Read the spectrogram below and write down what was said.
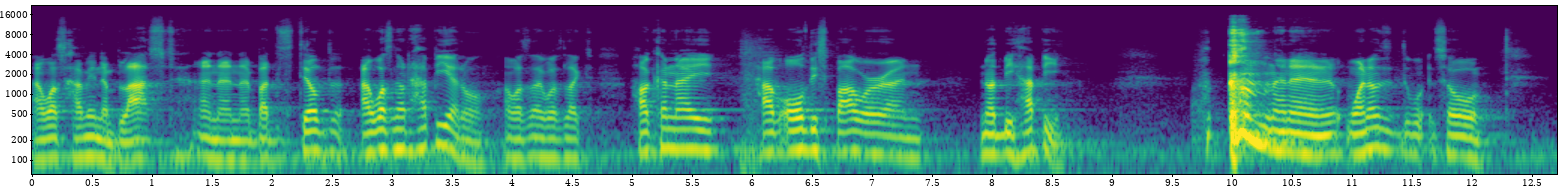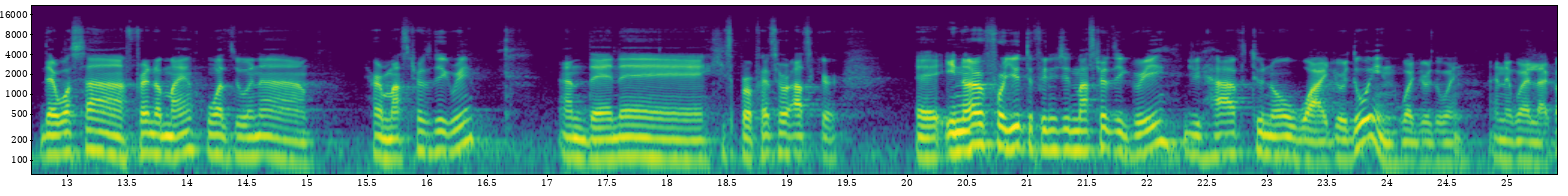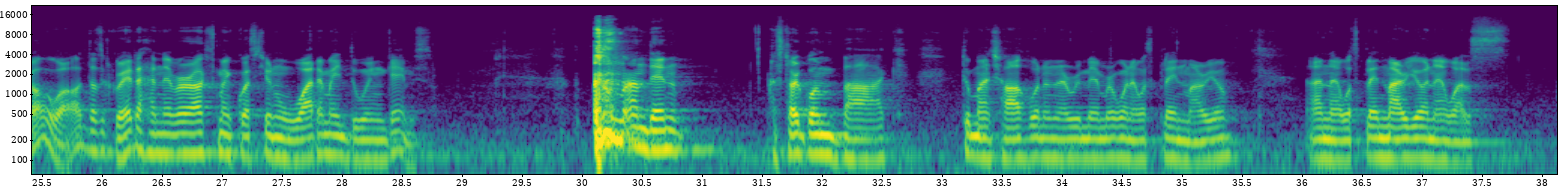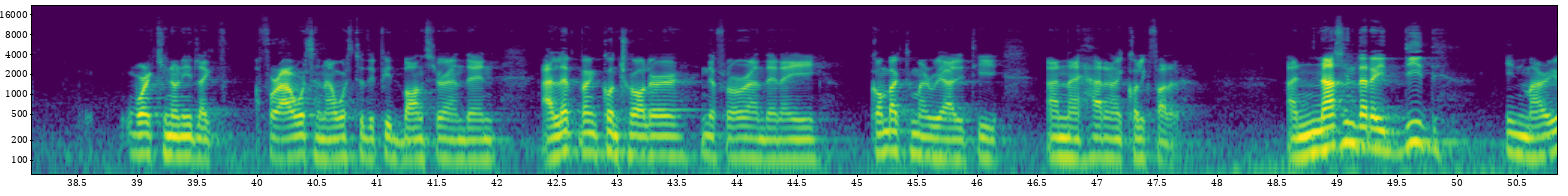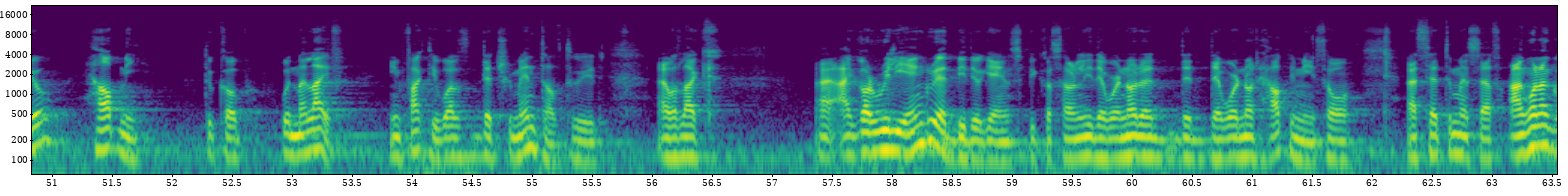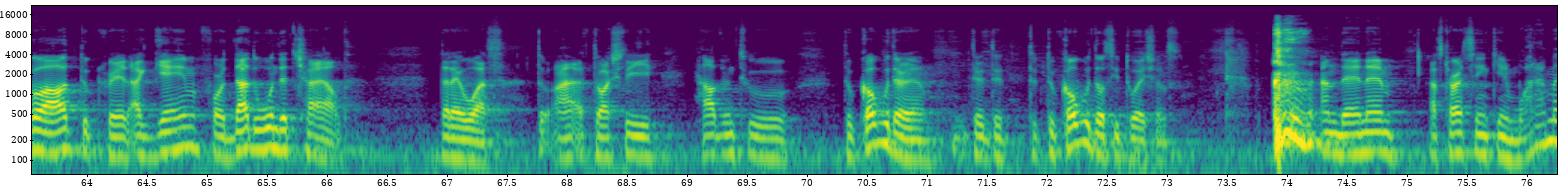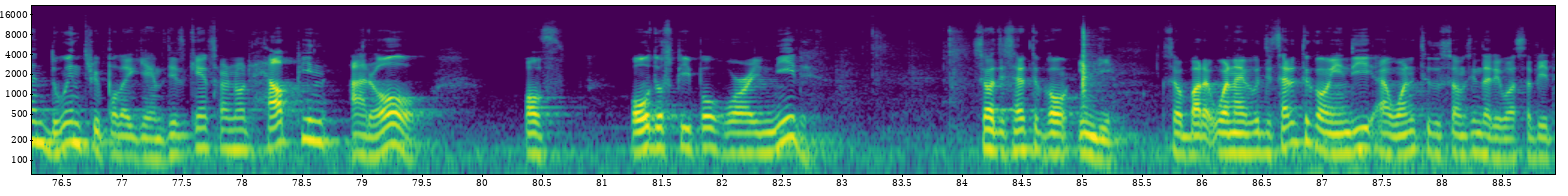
I was having a blast, and, and but still, I was not happy at all. I was, I was like, how can I have all this power and not be happy? and uh, one of the, so there was a friend of mine who was doing a, her master's degree, and then uh, his professor asked her, uh, in order for you to finish your master's degree, you have to know why you're doing what you're doing. And I were like, oh, well, that's great. I had never asked my question, what am I doing games? and then I started going back to my childhood, and I remember when I was playing Mario, and I was playing Mario, and I was working on it like for hours and hours to defeat Bowser, and then I left my controller in the floor, and then I come back to my reality, and I had an alcoholic father. And nothing that I did in Mario helped me to cope with my life. In fact, it was detrimental to it. I was like, I, got really angry at video games because suddenly they were not a, they, they were not helping me. So I said to myself, I'm gonna go out to create a game for that wounded child that I was to, uh, to actually help them to to cope with their, to, to, to cope with those situations. and then um, I started thinking, what am I doing AAA games? These games are not helping at all of all those people who are in need. So I decided to go indie. So, but when I decided to go indie, I wanted to do something that it was a bit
